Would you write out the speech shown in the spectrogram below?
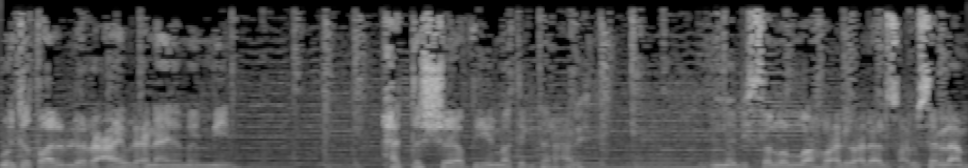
وانت طالب للرعاية والعناية من مين حتى الشياطين ما تقدر عليك النبي صلى الله عليه وعلى آله وصحبه وسلم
